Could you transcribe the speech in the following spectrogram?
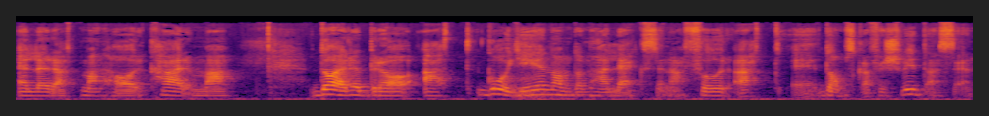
eller att man har karma, då är det bra att gå igenom de här läxorna för att eh, de ska försvinna sen.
